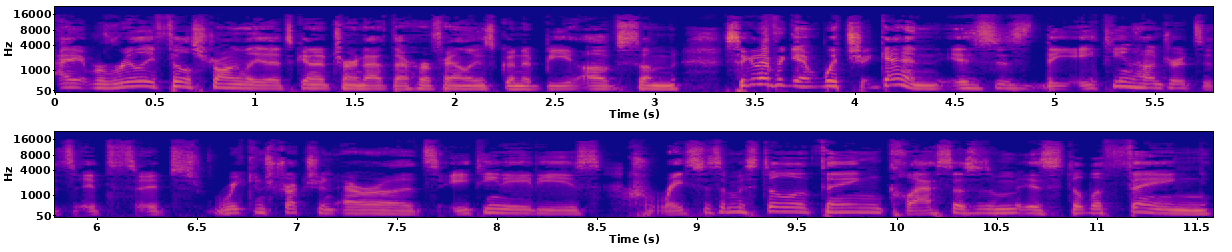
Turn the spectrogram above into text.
I really feel strongly that it's going to turn out that her family is going to be of some significant, which again is, is the 1800s. It's it's it's Reconstruction era. It's 1880s. Racism is still a thing. Classism is still a thing.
